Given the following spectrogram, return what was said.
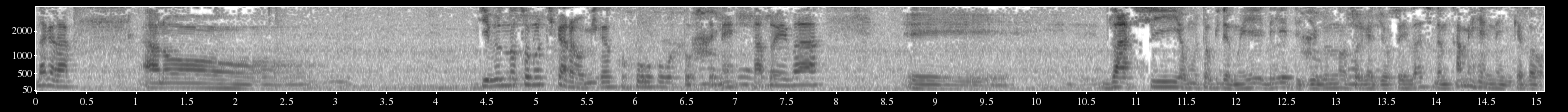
だからあのー、自分のその力を磨く方法としてね、はい、例えば、えー、雑誌読む時でもええでって自分のそれが女性雑誌でもかめへんねんけど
